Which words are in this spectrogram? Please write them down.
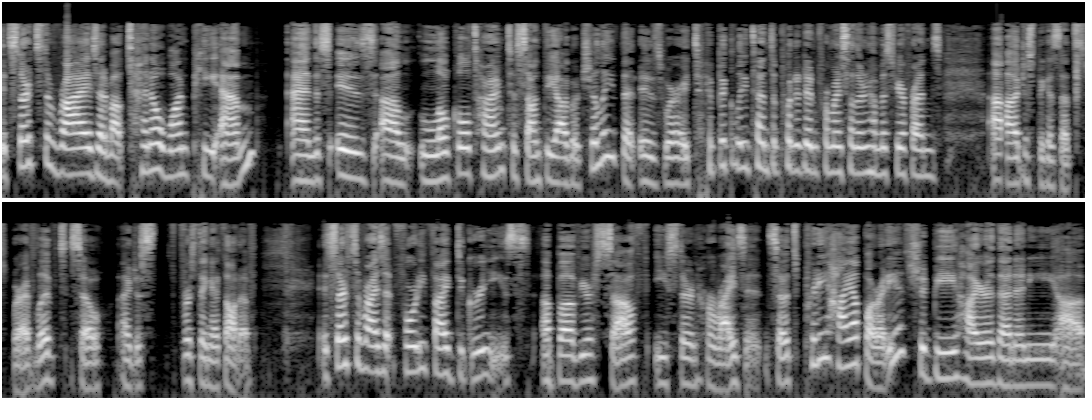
It starts to rise at about 10:01 p.m. And this is uh, local time to Santiago, Chile. That is where I typically tend to put it in for my Southern Hemisphere friends, uh, just because that's where I've lived. So I just, first thing I thought of. It starts to rise at 45 degrees above your southeastern horizon. So it's pretty high up already. It should be higher than any uh,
